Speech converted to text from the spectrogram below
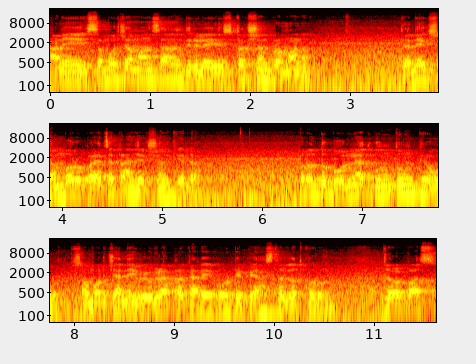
आणि समोरच्या माणसानं दिलेल्या इन्स्ट्रक्शनप्रमाणे त्याने एक शंभर रुपयाचं ट्रान्झॅक्शन केलं. परंतु बोलण्यात गुंतवून ठेवून समोरच्याने वेगळ्या प्रकारे ओ टी पी हस्तगत करून जवळपास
